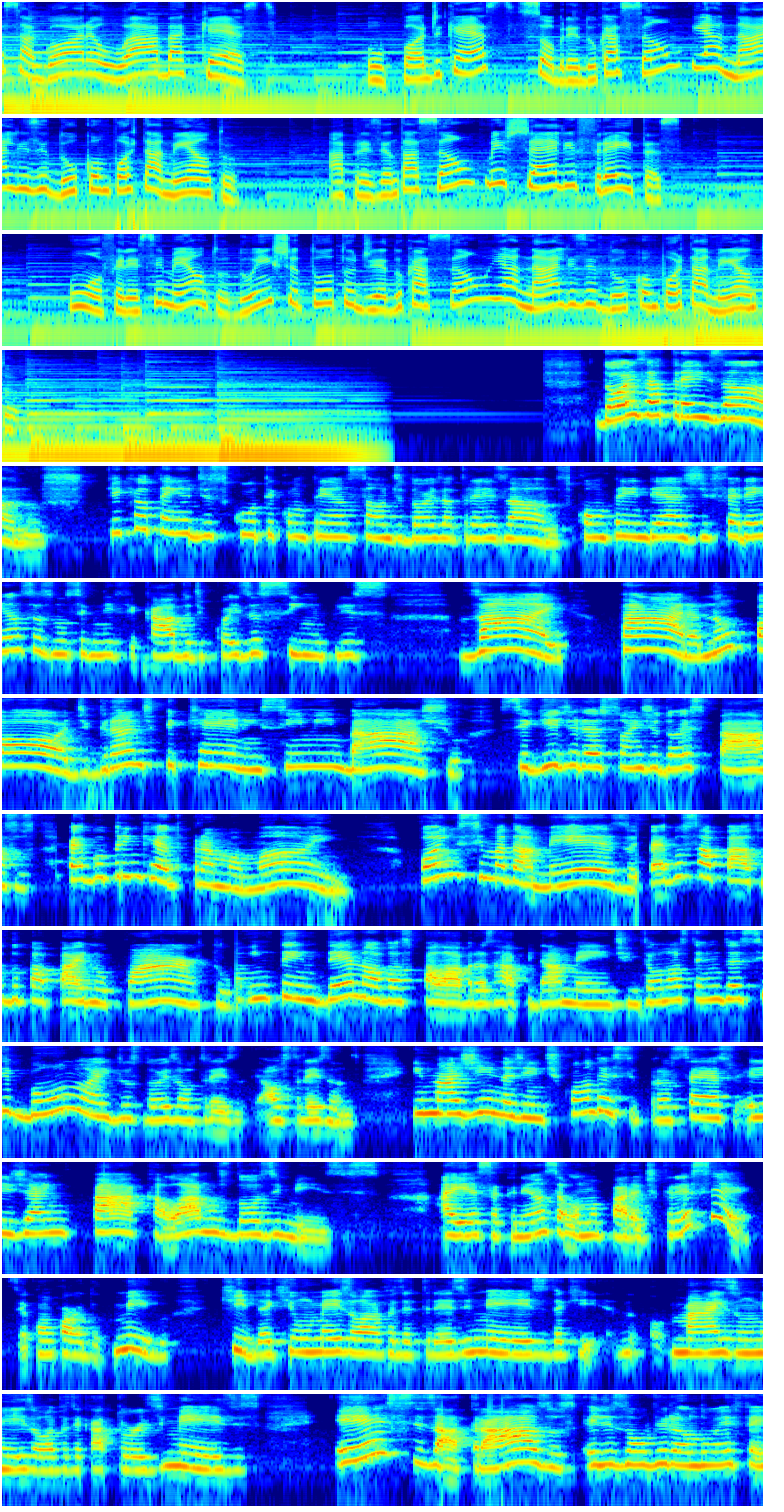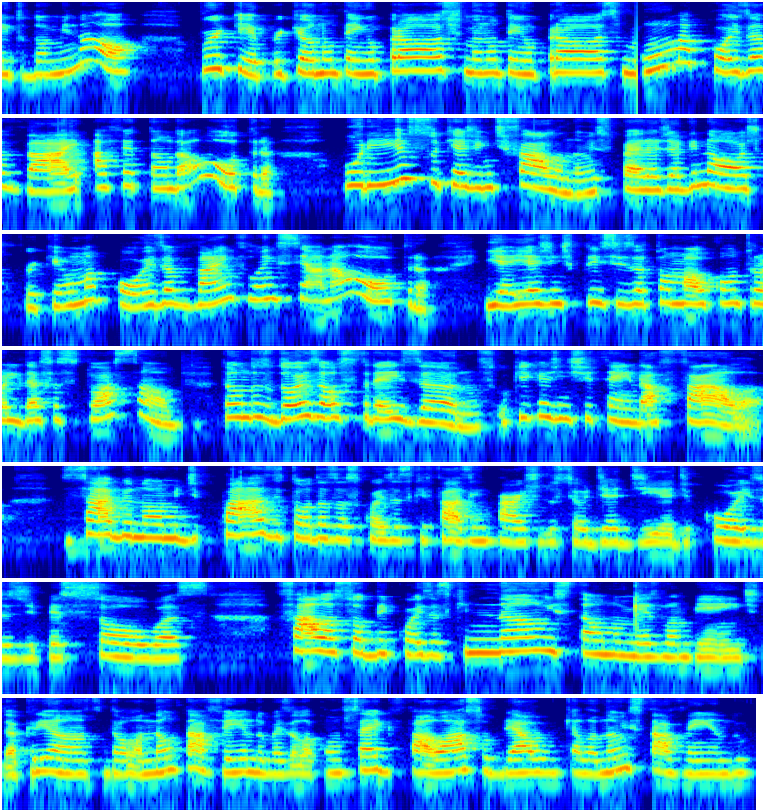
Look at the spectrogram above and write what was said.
Começa agora o Abacast, o podcast sobre educação e análise do comportamento. Apresentação: Michele Freitas. Um oferecimento do Instituto de Educação e Análise do Comportamento. Dois a três anos. O que, que eu tenho de escuta e compreensão de dois a três anos? Compreender as diferenças no significado de coisas simples. Vai, para, não pode, grande, pequeno, em cima e embaixo, seguir direções de dois passos. Pega o brinquedo para a mamãe, põe em cima da mesa, pega o sapato do papai no quarto, entender novas palavras rapidamente. Então, nós temos esse boom aí dos dois aos três, aos três anos. Imagina, gente, quando esse processo ele já empaca lá nos 12 meses. Aí essa criança ela não para de crescer. Você concorda comigo? Que daqui um mês ela vai fazer 13 meses, daqui mais um mês ela vai fazer 14 meses. Esses atrasos, eles vão virando um efeito dominó. Por quê? Porque eu não tenho próximo, eu não tenho próximo. Uma coisa vai afetando a outra. Por isso que a gente fala, não espera diagnóstico, porque uma coisa vai influenciar na outra. E aí a gente precisa tomar o controle dessa situação. Então, dos dois aos três anos, o que, que a gente tem da fala? Sabe o nome de quase todas as coisas que fazem parte do seu dia a dia, de coisas, de pessoas. Fala sobre coisas que não estão no mesmo ambiente da criança, então ela não está vendo, mas ela consegue falar sobre algo que ela não está vendo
